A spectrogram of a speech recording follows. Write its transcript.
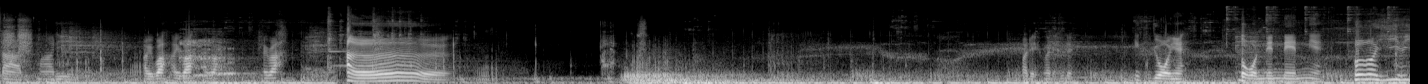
สัตว์มาดิเอาอีกวะเอาอีกวะเอาอีกวะเอาอีกวะเออ มาดิ มาดิมาดินี่กูโยนไง โดนเน้นๆไงเฮ้ยเฮ้ย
